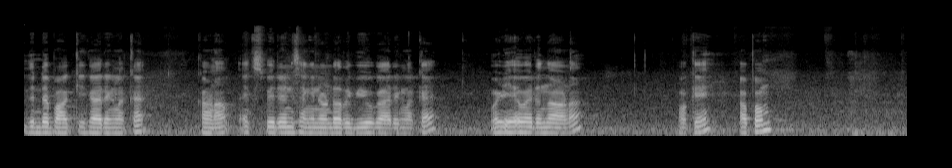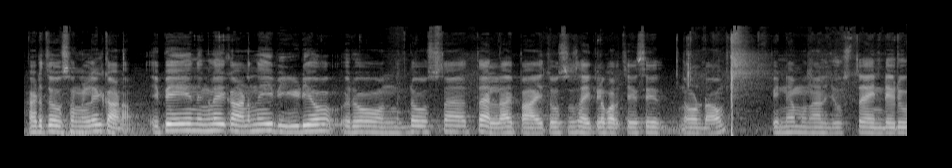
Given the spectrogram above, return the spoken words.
ഇതിന്റെ ബാക്കി കാര്യങ്ങളൊക്കെ കാണാം. എക്സ്പീരിയൻസ് എങ്ങനെയുണ്ട്? റിവ്യൂ കാര്യങ്ങളൊക്കെ വഴിയെ വരുന്നതാണ്. ഓക്കെ അപ്പം അടുത്ത ദിവസങ്ങളിൽ കാണാം. ഇപ്പോൾ ഈ നിങ്ങൾ ഈ കാണുന്ന ഈ വീഡിയോ ഒരു ഒന്ന് ദിവസത്തെ അല്ല ഇപ്പോൾ ആദ്യത്തെ ദിവസം സൈക്കിൾ പർച്ചേസ് ചെയ്യുന്നുണ്ടാവും പിന്നെ മൂന്നാൽ ദിവസത്തെ അതിന്റെ ഒരു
